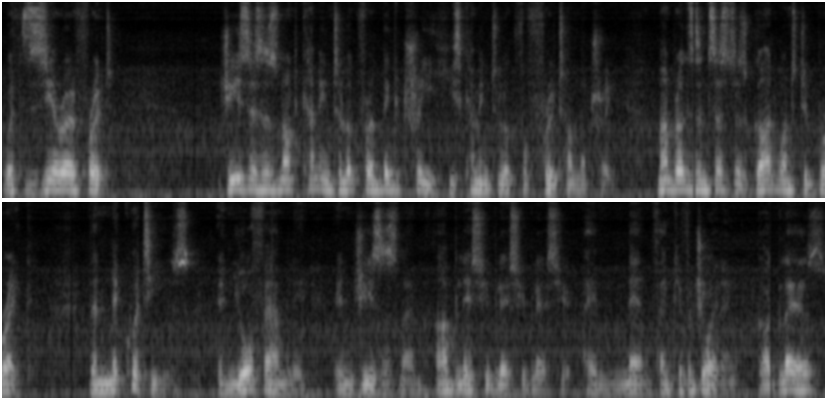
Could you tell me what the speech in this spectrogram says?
with zero fruit. Jesus is not coming to look for a big tree, he's coming to look for fruit on the tree. My brothers and sisters, God wants to break the iniquities in your family in Jesus' name. I bless you, bless you, bless you. Amen. Thank you for joining. God bless.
